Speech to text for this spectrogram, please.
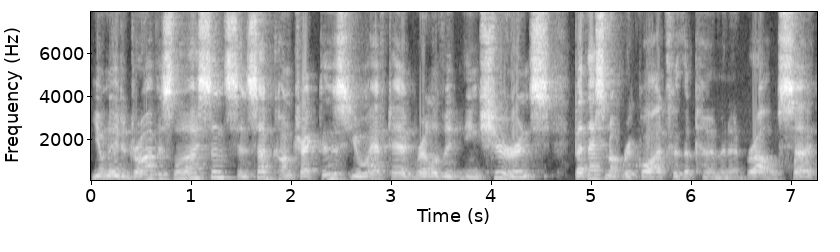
You'll need a driver's license and subcontractors, you'll have to have relevant insurance, but that's not required for the permanent role. So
